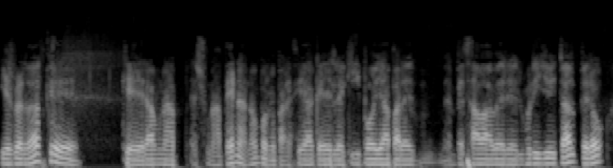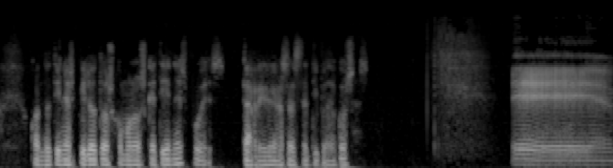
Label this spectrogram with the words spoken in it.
y es verdad que, que era una, es una pena, ¿no? Porque parecía que el equipo ya empezaba a ver el brillo y tal, pero cuando tienes pilotos como los que tienes, pues te arriesgas a este tipo de cosas. Eh,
